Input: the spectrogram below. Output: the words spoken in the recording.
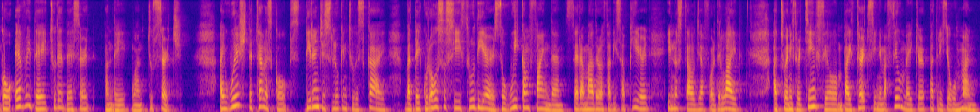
go every day to the desert and they want to search. I wish the telescopes didn't just look into the sky, but they could also see through the air so we can find them, said a mother of a disappeared in Nostalgia for the Light, a 2013 film by third cinema filmmaker Patricio Guzman.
